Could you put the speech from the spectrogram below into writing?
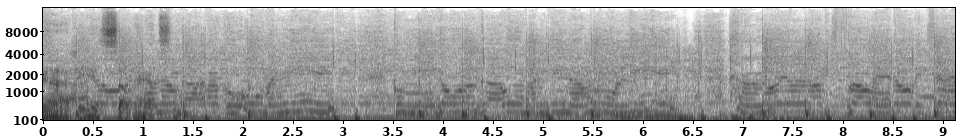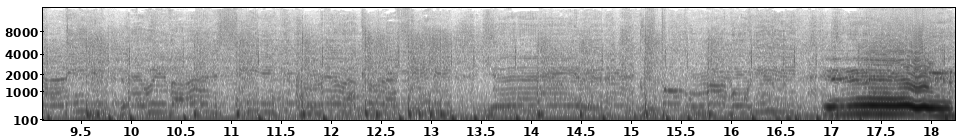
God, he is so handsome. Yeah.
